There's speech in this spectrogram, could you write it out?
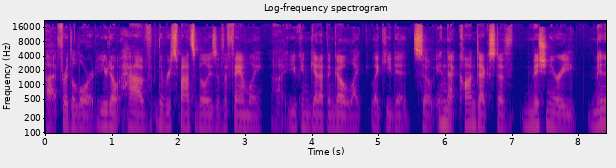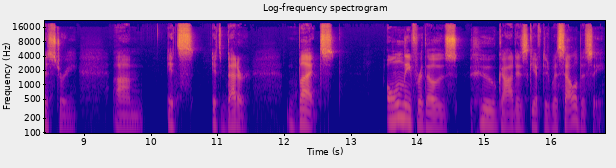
uh, for the Lord. You don't have the responsibilities of a family. Uh, you can get up and go like like he did. So in that context of missionary ministry, um, it's it's better, but only for those who God is gifted with celibacy.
